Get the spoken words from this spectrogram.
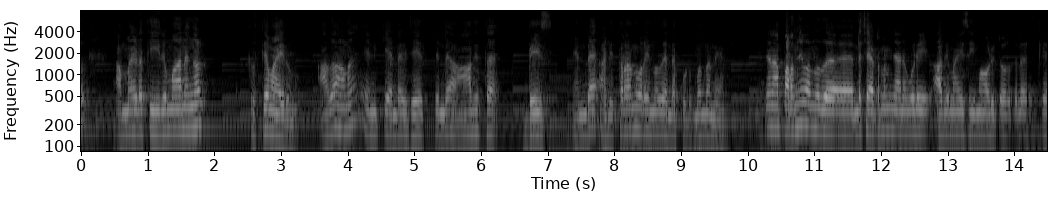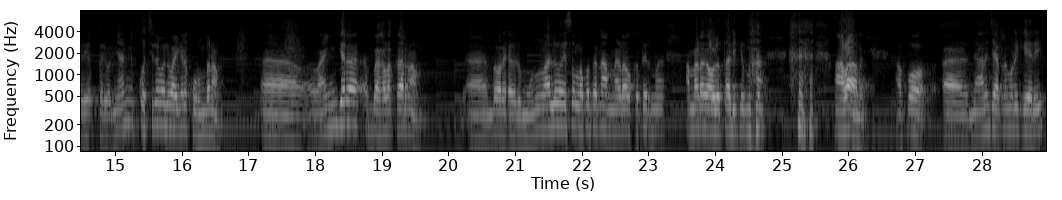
അമ്മയുടെ തീരുമാനങ്ങൾ കൃത്യമായിരുന്നു. അതാണ് എനിക്ക് എന്റെ വിജയത്തിന്റെ ആദ്യത്തെ ബേസ് എന്റെ അടിത്തറ എന്ന് പറയുന്നത് എന്റെ കുടുംബം തന്നെയാണ്. ഞാൻ ആ പറഞ്ഞു വന്നത് എന്റെ ചേട്ടനും ഞാനും കൂടി ആദ്യമായി സീമ ഓഡിറ്റോറിയത്തിൽ കയറിയ പരിപാടി. ഞാൻ കൊച്ചിലെ പോലെ ഭയങ്കര കുറുമ്പനാണ്. ഭയങ്കര ബഹളക്കാരനാണ്. എന്താ പറയുക ഒരു മൂന്ന് നാല് വയസ്സുള്ളപ്പോൾ തന്നെ അമ്മയുടെ ഒക്കത്തിരുന്ന് അമ്മയുടെ കവിളത്തടിക്കുന്ന ആളാണ്. അപ്പോൾ ഞാനും ചേട്ടനും കൂടി കയറി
